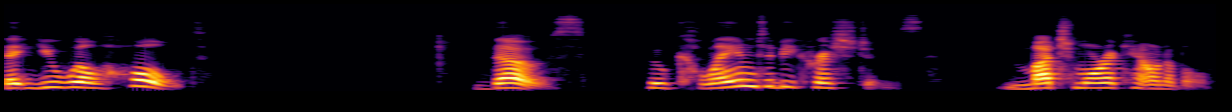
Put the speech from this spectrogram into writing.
that you will hold those who claim to be Christians much more accountable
